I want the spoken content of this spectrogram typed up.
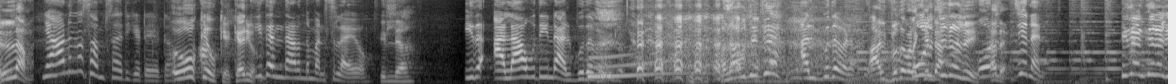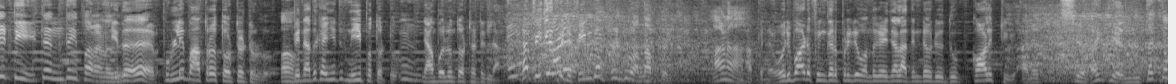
എല്ലാം. ഞാനൊന്ന് സംസാരിക്കട്ടെ കേട്ടോ? ഓക്കെ ഓക്കെ ഇതെന്താണെന്ന് മനസ്സിലായോ? ഇല്ല. ഇത് അലാവുദ്ദീന്റെ അത്ഭുത വിളക്ക് അലാവുദ്ദീന്റെ അത്ഭുത വിളക്ക് ഒറിജിനൽ ഇതെങ്ങനെ കിട്ടി? ഇതെന്താ ഈ പറയണത്? ഇത് പുള്ളി മാത്രമേ തൊട്ടിട്ടുള്ളൂ. പിന്നെ അത് കഴിഞ്ഞിട്ട് നീ ഇപ്പൊ തൊട്ടു. ഞാൻ പോലും തൊട്ടിട്ടില്ല. ഫിംഗർ പ്രിന്റ് ഫിംഗർ പ്രിന്റ് വന്നാ പോയി. ആണാ? പിന്നെ ഒരുപാട് ഫിംഗർ പ്രിന്റ് വന്നു കഴിഞ്ഞാൽ അതിന്റെ ഒരു ക്വാളിറ്റി എന്തൊക്കെ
